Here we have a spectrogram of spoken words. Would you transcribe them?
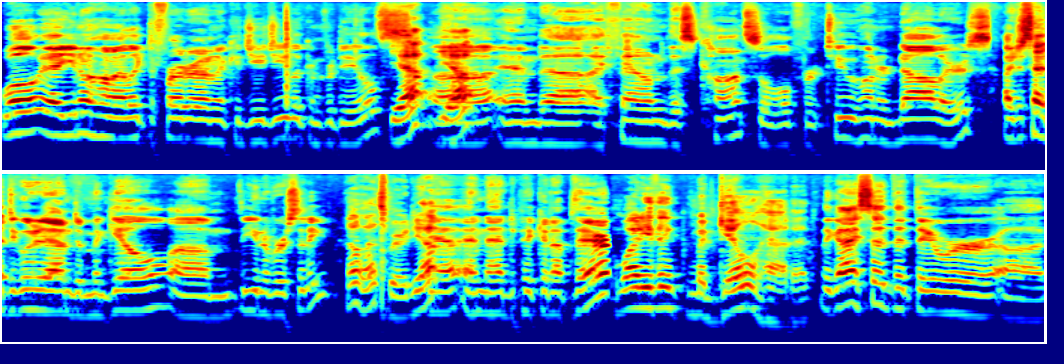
Well, yeah, you know how I like to fart around in Kijiji looking for deals? Yeah, uh, yeah. And uh, I found this console for $200. I just had to go down to McGill, um, the university, Oh, that's weird. Yeah. yeah, and had to pick it up there. Why do you think McGill had it? The guy said that they were uh,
